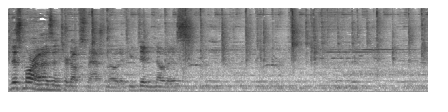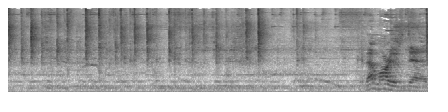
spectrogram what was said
This Mario has entered up smash mode if you didn't notice. That Mario's dead.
